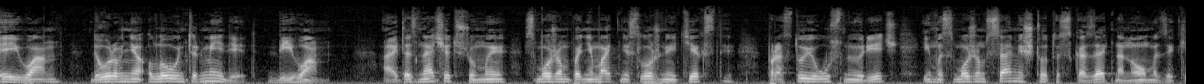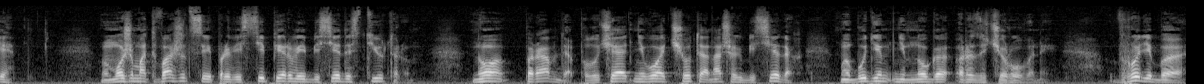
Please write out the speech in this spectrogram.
A1 до уровня Low Intermediate B1. А это значит, что мы сможем понимать несложные тексты, простую устную речь, и мы сможем сами что-то сказать на новом языке. Мы можем отважиться и провести первые беседы с тьютором. Но, правда, получая от него отчеты о наших беседах, мы будем немного разочарованы. Вроде бы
